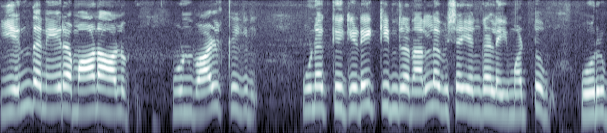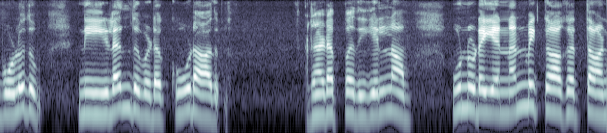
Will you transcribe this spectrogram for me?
எந்த நேரமானாலும் உன் வாழ்க்கையில் உனக்கு கிடைக்கின்ற நல்ல விஷயங்களை மட்டும் ஒரு பொழுதும் நீ இழந்துவிடக்கூடாது நடப்பது எல்லாம் உன்னுடைய நன்மைக்காகத்தான்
